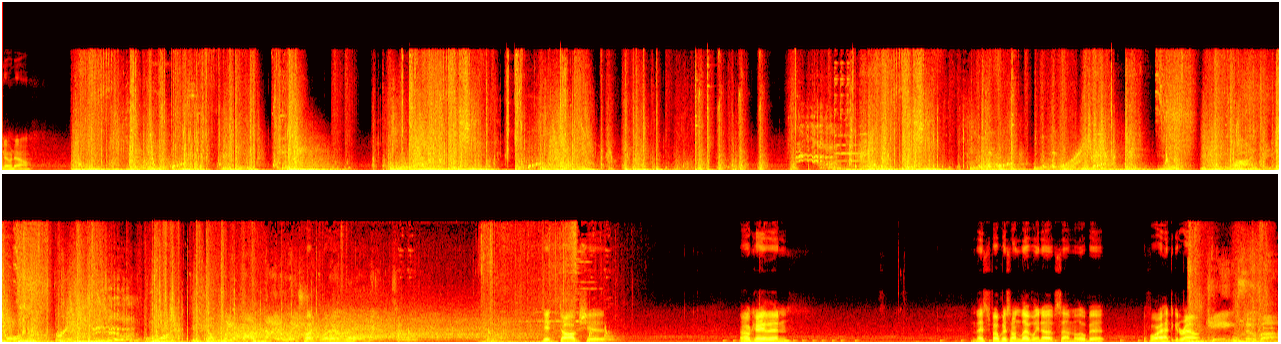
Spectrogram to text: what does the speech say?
Xeno now. Get dog shit. Okay then. Let's focus on leveling up some a little bit. Before I had to get around. King Zuva.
